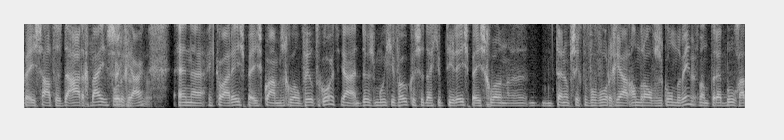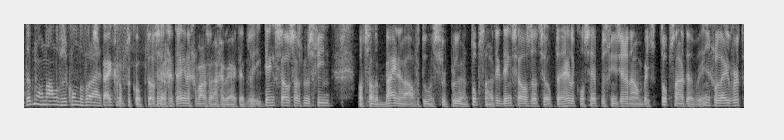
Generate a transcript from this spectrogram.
Pace zaten ze er aardig bij vorig jaar. ja. En eh, qua race pace kwamen ze gewoon veel tekort. Ja, dus moet je focussen dat je op die race pace gewoon eh, ten opzichte van vorig jaar anderhalve seconde wint. Want Red Bull gaat ook nog een halve seconde vooruit. Spijker op de kop. Dat is echt het enige waar ze aan gewerkt hebben. Ik denk zelfs als misschien, want ze hadden bijna af en toe een surplus aan topsnelheid. Ik denk zelfs dat ze op het hele concept misschien zeggen, nou een beetje topsnelheid hebben ingeleverd.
